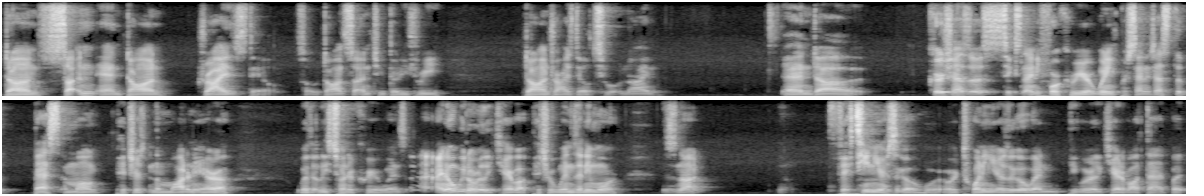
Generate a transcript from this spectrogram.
Don Sutton and Don Drysdale. So Don Sutton 233, Don Drysdale 209. And uh, has a 694 career winning percentage. That's the best among pitchers in the modern era with at least 200 career wins. I know we don't really care about pitcher wins anymore. This is not you know, 15 years ago or, or 20 years ago when people really cared about that, but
